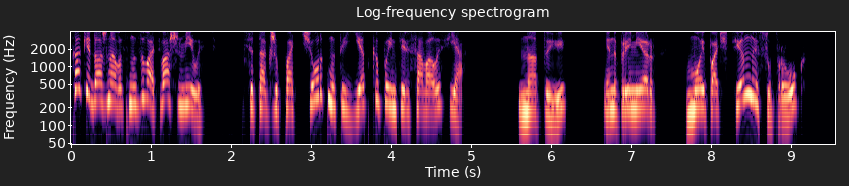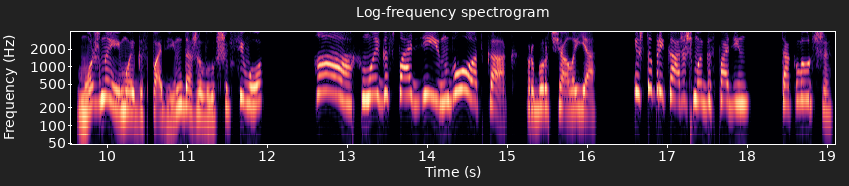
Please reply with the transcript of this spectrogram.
Как я должна вас называть, ваша милость?» Все так же подчеркнуто едко поинтересовалась я. «На «ты». И, например, мой почтенный супруг. Можно и мой господин, даже лучше всего». «Ах, мой господин, вот как!» — пробурчала я. «И что прикажешь, мой господин? Так лучше?»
